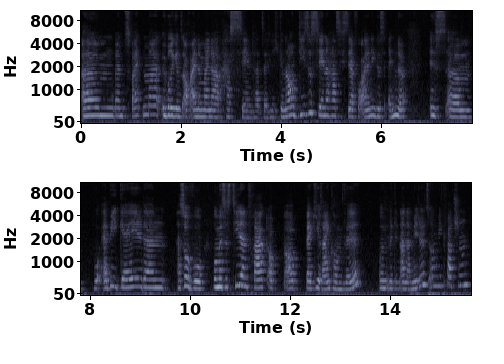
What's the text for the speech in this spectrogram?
Ähm, beim zweiten Mal, übrigens auch eine meiner Hassszenen tatsächlich. Genau diese Szene hasse ich sehr, vor allen Dingen das Ende, ist, ähm, wo Abigail dann, achso, wo, wo Mrs. T dann fragt, ob, ob Becky reinkommen will und mit den anderen Mädels irgendwie quatschen,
